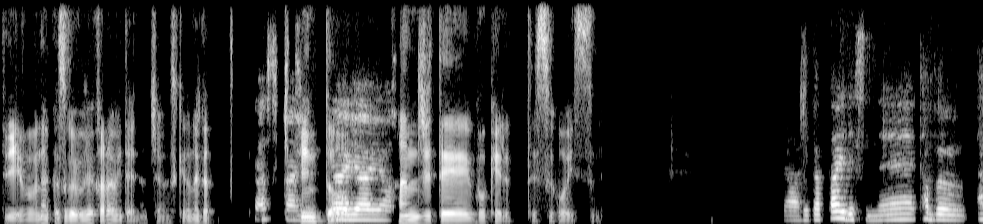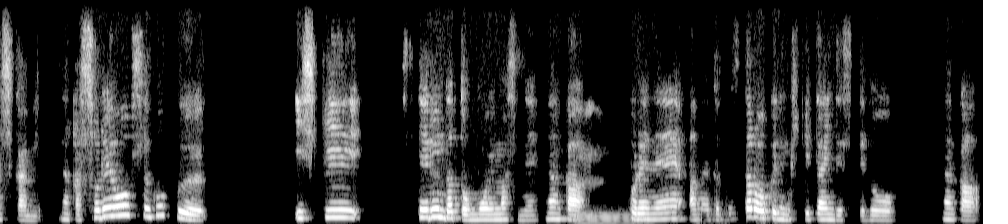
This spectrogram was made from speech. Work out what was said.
ていう、なんかすごい上からみたいになっちゃいますけど、なんか。きちんと。感じて動けるってすごいですね。いや、ありがたいですね。多分、確かに。なんか、それをすごく意識してるんだと思いますね。なんか、うんこれね、あの、ストロークにも聞きたいんですけど、なんか、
